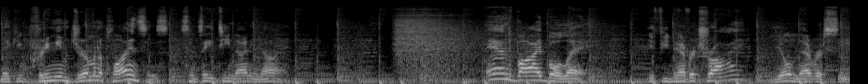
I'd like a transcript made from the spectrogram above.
making premium German appliances since 1899. And by Bollé. If you never try, you'll never see.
